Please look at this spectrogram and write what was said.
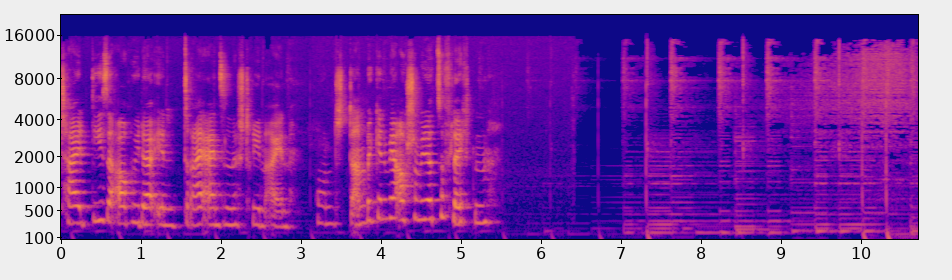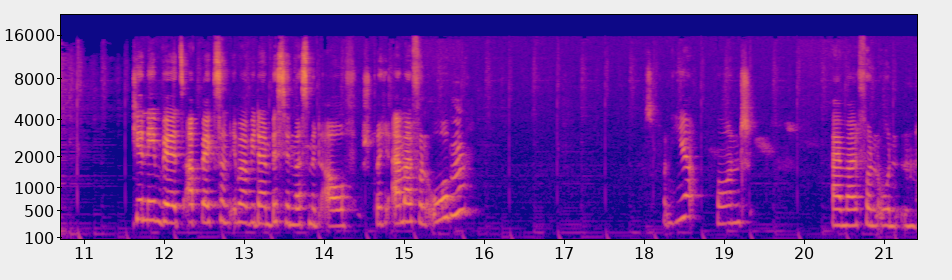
teilt diese auch wieder in drei einzelne Strähnen ein. Und dann beginnen wir auch schon wieder zu flechten. Hier nehmen wir jetzt abwechselnd immer wieder ein bisschen was mit auf. Sprich einmal von oben, also von hier und einmal von unten.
